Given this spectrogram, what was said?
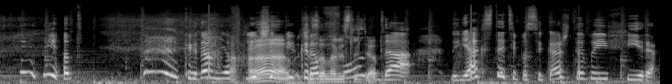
нет. Когда у меня включен микрофон, да. Но я, кстати, после каждого эфира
